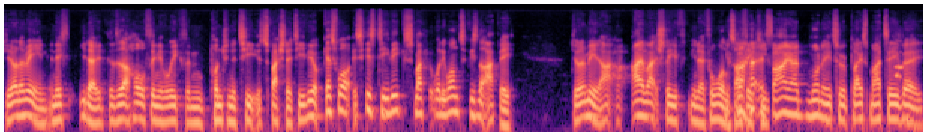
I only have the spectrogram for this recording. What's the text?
Do you know what I mean? And if you know, there's that whole thing of a week of him punching the TV, smashing the TV up. Guess what? It's his TV. Smash it what he wants if he's not happy. Do you know what I mean? I, am actually, you know, for once, if I think I, if I had money to replace my TV,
